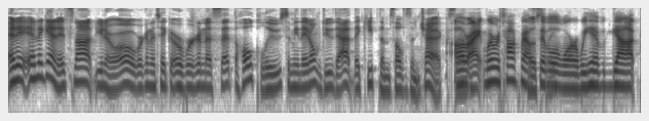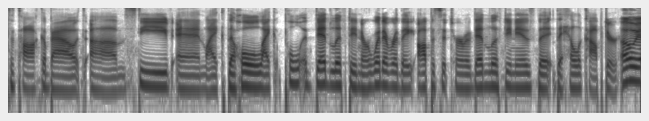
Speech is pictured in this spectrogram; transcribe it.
And it, and again, it's not you know oh we're gonna take or we're gonna set the Hulk loose. I mean they don't do that. They keep themselves in check. so- All right, when we're talking about Mostly. Civil War, we have got to talk about um, Steve and like the whole like pull deadlifting or whatever the opposite term of deadlifting is the the helicopter. Oh yeah,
